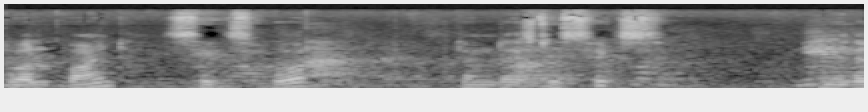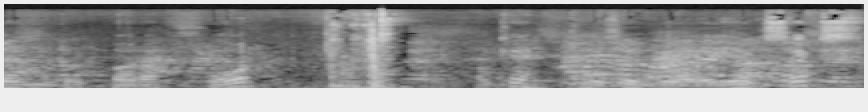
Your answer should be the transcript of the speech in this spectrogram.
Twelve point six four ten raised to six meter meter power of four. Okay, this will be ixx.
